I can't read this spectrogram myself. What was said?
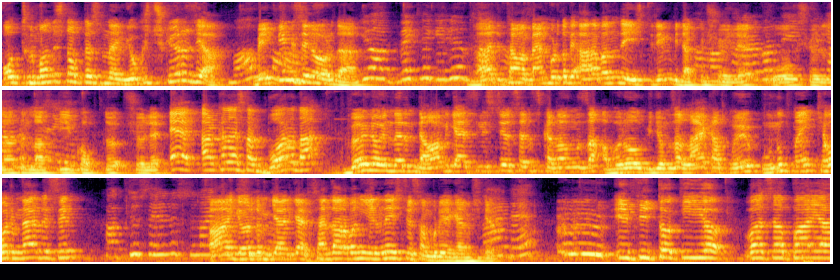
o tırmanış noktasındayım. Yokuş çıkıyoruz ya. Vallahi. Bekleyeyim mi seni orada? Yok bekle geliyorum zaten. Hadi tamam ben burada bir arabanı değiştireyim bir dakika Tamam, şöyle. sen arabanı Oh değiştir, şöyle zaten lastiği koptu. Şöyle. Evet arkadaşlar bu arada Böyle oyunların devamı gelsin istiyorsanız kanalımıza abone ol, videomuza like atmayı unutmayın. Kevo'cum neredesin? Kaktüs senin üstüne. Aa gördüm gel gel. Sen de arabanın yerine istiyorsan buraya gelmişken. Nerede? Ifi Tokyo Wasapaya.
